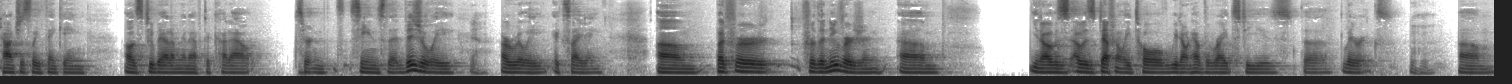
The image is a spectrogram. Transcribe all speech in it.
consciously thinking, "Oh, it's too bad. I'm going to have to cut out certain scenes that visually yeah. Are really exciting." Um, but for for the new version, um, you know, I was I was definitely told we don't have the rights to use the lyrics. Mm-hmm. Um,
